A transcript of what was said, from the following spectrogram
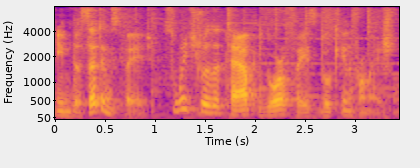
In the Settings page, switch to the tab Your Facebook information.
